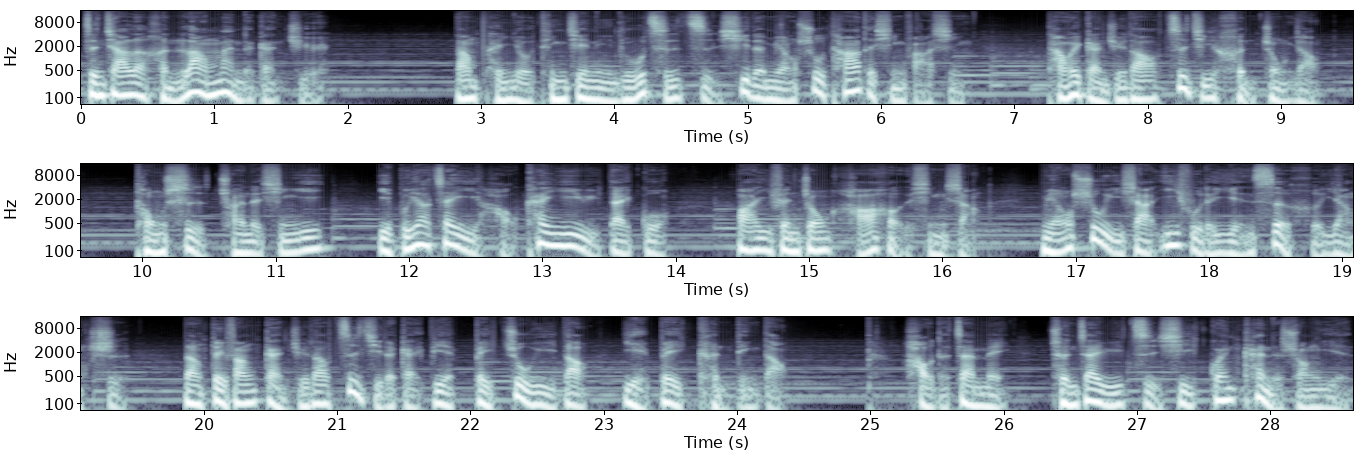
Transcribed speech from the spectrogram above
增加了很浪漫的感觉。当朋友听见你如此仔细的描述他的新发型，他会感觉到自己很重要。同事穿了新衣，也不要在意好看一语带过，花一分钟好好的欣赏，描述一下衣服的颜色和样式，让对方感觉到自己的改变被注意到，也被肯定到。好的赞美存在于仔细观看的双眼，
